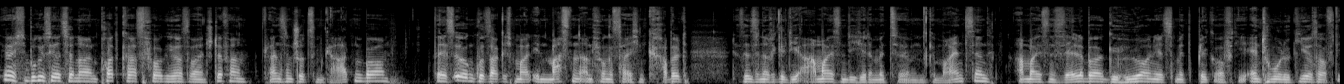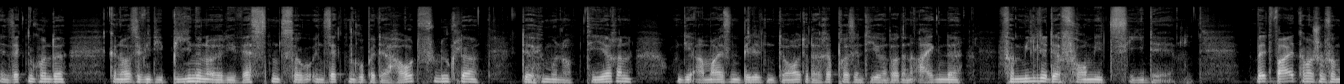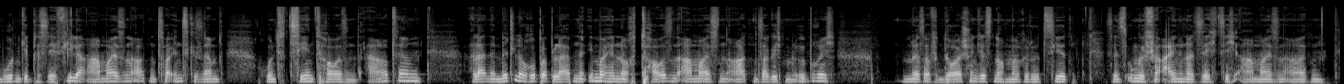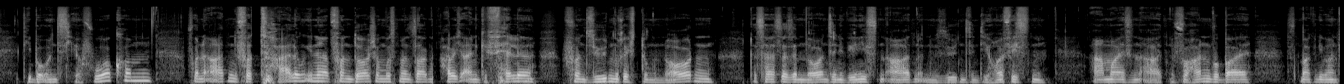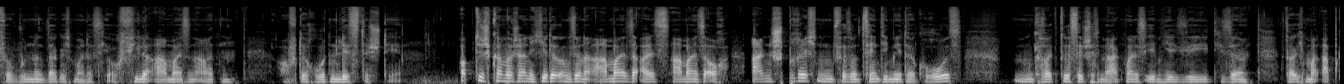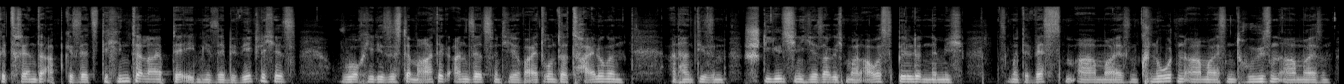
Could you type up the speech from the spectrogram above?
Ja, ich begrüße jetzt zur neuen Podcast-Folge hier aus Weinstefan, Pflanzenschutz im Gartenbau. Wenn es irgendwo, sag ich mal, in Massen, Anführungszeichen, krabbelt, dann sind es in der Regel die Ameisen, die hier damit ähm, gemeint sind. Ameisen selber gehören jetzt mit Blick auf die Entomologie, also auf die Insektenkunde, genauso wie die Bienen oder die Wespen zur Insektengruppe der Hautflügler, der Hymenopteren und die Ameisen bilden dort oder repräsentieren dort eine eigene Familie der Formizide. Weltweit kann man schon vermuten, gibt es sehr viele Ameisenarten, zwar insgesamt rund 10.000 Arten. Allein in Mitteleuropa bleiben dann immerhin noch 1.000 Ameisenarten, sage ich mal, übrig. Wenn man das auf Deutschland jetzt nochmal reduziert, sind es ungefähr 160 Ameisenarten, die bei uns hier vorkommen. Von der Artenverteilung innerhalb von Deutschland muss man sagen, habe ich ein Gefälle von Süden Richtung Norden. Das heißt also im Norden sind die wenigsten Arten und im Süden sind die häufigsten Ameisenarten vorhanden, wobei es mag niemand verwundern, sage ich mal, dass hier auch viele Ameisenarten auf der roten Liste stehen. Optisch kann wahrscheinlich jeder irgendeine Ameise als Ameise auch ansprechen, für so einen Zentimeter groß. Ein charakteristisches Merkmal ist eben hier dieser, sage ich mal, abgetrennte, abgesetzte Hinterleib, der eben hier sehr beweglich ist, wo auch hier die Systematik ansetzt und hier weitere Unterteilungen anhand diesem Stielchen hier, sage ich mal, ausbildet, nämlich sogenannte Wespenameisen, Knotenameisen, Drüsenameisen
